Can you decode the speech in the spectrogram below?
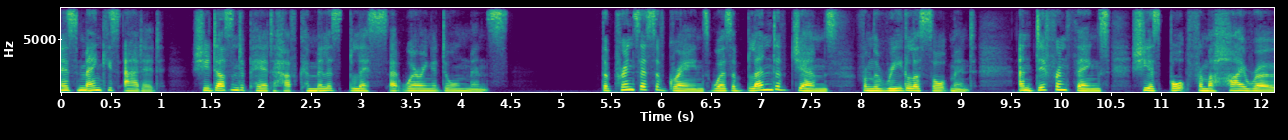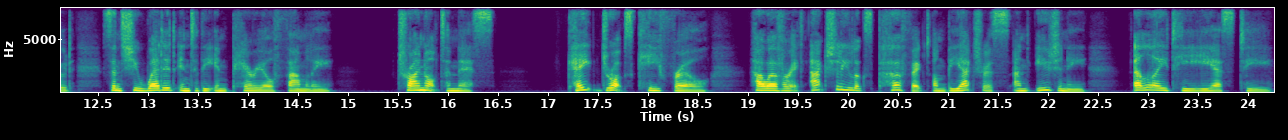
As Menkes added, she doesn't appear to have Camilla's bliss at wearing adornments. The Princess of Grains wears a blend of gems from the regal assortment and different things she has bought from the high road since she wedded into the imperial family. Try not to miss. Kate drops key frill, however, it actually looks perfect on Beatrice and Eugenie, L-A-T-E-S-T.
